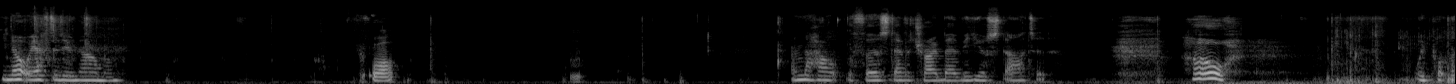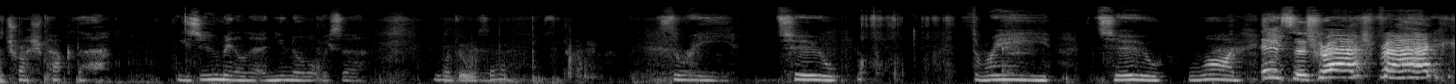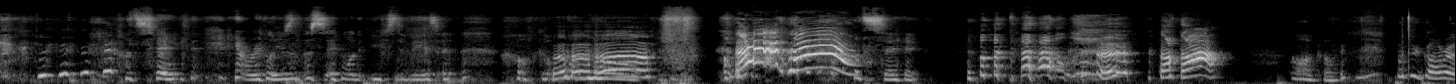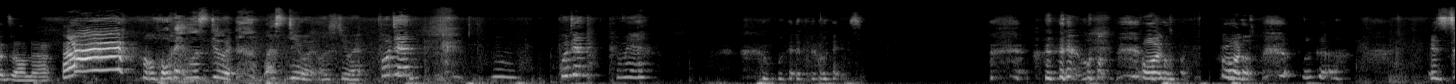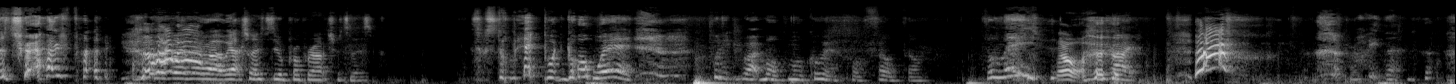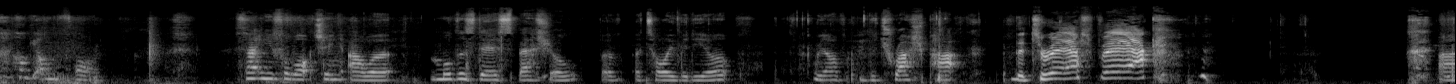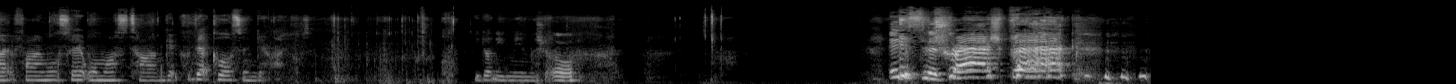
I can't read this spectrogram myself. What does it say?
You know what we have to do now, Mum. what? Remember how the first ever Travi Bear video started? Oh. We put the trash pack there. We zoom in on it and you know what we say. What do we say? Three, two, three, two, one. It's a trash pack! God's sake, it really isn't the same what it used to be, is it? Oh god, no. God's sake. What the hell? Oh god. Put the corals on it. Oh wait, let's do it. Let's do it. Let's do it. Put in. Put in. Come here. Wait, wait. look, Put, put. look at her. It's the trash bag. wait, wait, wait, wait. We actually have to do a proper outro to this. So stop it. Put go away. Put it right, Mom. Mom, come here. On, film, film. For me. Oh. Right. Right then. I'll get on the phone. Thank you for watching our Mother's Day special of a toy video. We have the trash pack. the trash pack. Alright, fine, we'll say it one last time. Get get closer and get right closer. You don't need me in the shot. Oh. It's the trash pack!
